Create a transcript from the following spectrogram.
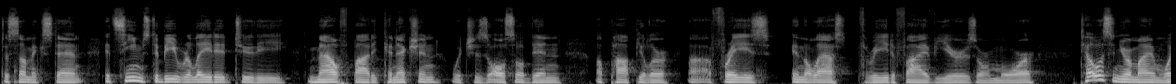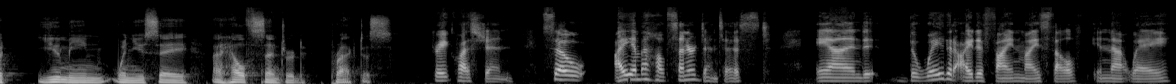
to some extent. It seems to be related to the mouth body connection, which has also been a popular uh, phrase in the last three to five years or more. Tell us in your mind what you mean when you say a health centered practice. Great question. So, I am a health centered dentist, and the way that I define myself in that way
